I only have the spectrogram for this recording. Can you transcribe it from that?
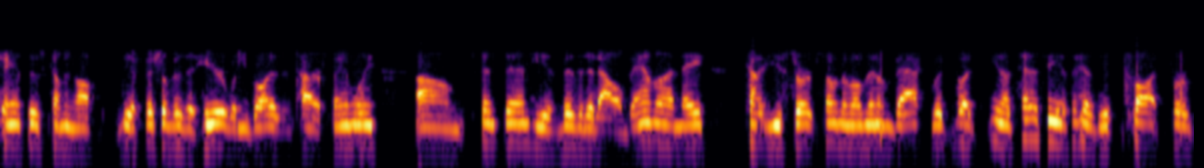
chances coming off the official visit here when he brought his entire family. Um, since then, he has visited Alabama, and they kind of usurped some of the momentum back. But but you know, Tennessee has, has thought for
